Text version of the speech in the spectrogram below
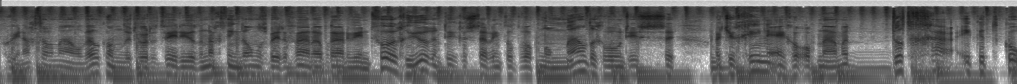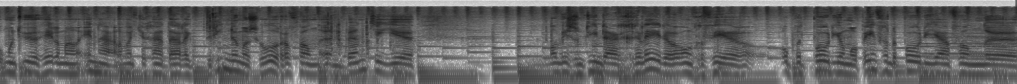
Goedenacht allemaal, welkom. Dit wordt de tweede uur de nacht klinkt anders bij de Vader op Radio in het vorige uur. In tegenstelling tot wat normaal de gewoonte is, eh, had je geen eigen opname. Dat ga ik het komend uur helemaal inhalen. Want je gaat dadelijk drie nummers horen van een band die... eh, alweer zo'n tien dagen geleden ongeveer op het podium... op een van de podia van de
